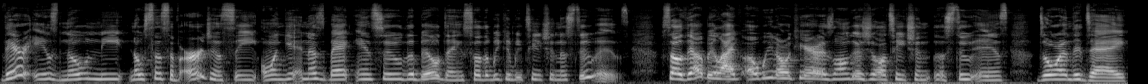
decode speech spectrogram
there is no need, no sense of urgency on getting us back into the building so that we can be teaching the students. So they'll be like, oh, we don't care as long as y'all teaching the students during the day.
